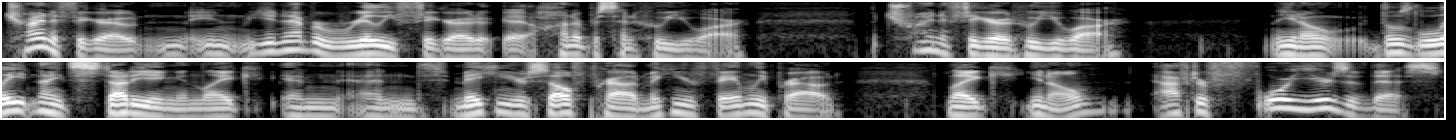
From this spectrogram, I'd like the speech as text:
trying to figure out. You, you never really figure out 100 percent who you are, but trying to figure out who you are you know those late nights studying and like and and making yourself proud making your family proud. Like you know after four years of this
